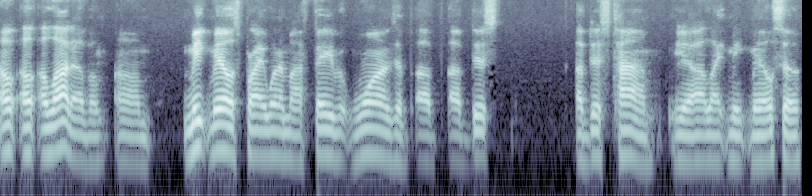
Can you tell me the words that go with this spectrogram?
a, a, a, lot of them. Um, Meek Mill is probably one of my favorite ones of, of, of this of this time. Yeah, I like Meek Mill. So,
